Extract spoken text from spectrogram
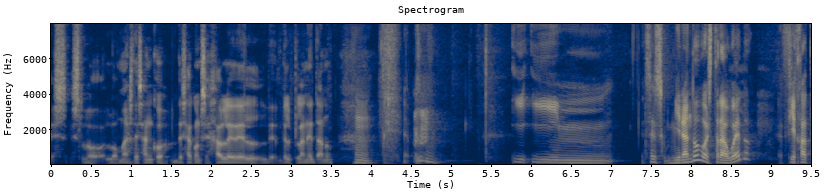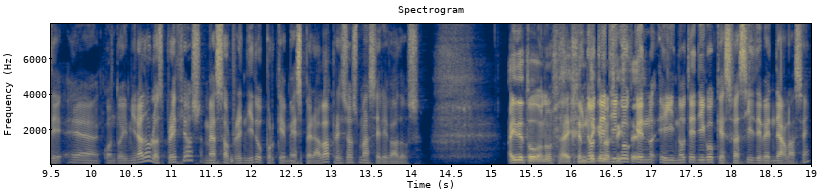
es, lo, más desaconsejable del, planeta, ¿no? Hmm. Y, mm, mirando vuestra web, fíjate, eh, cuando he mirado los precios me ha sorprendido porque me esperaba precios más elevados. Hay de todo, ¿no? O sea, hay gente y no que te digo que no, y no te digo que es fácil de venderlas, ¿eh?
